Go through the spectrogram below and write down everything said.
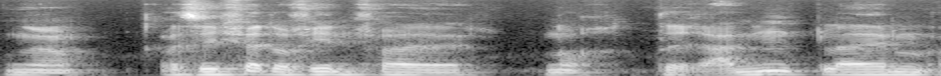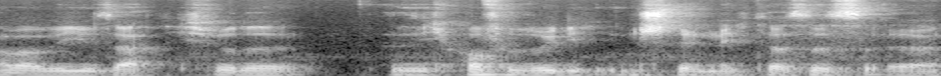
Ja, also ich werde auf jeden Fall noch dranbleiben, aber wie gesagt, ich würde, also ich hoffe wirklich inständig, dass es äh,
